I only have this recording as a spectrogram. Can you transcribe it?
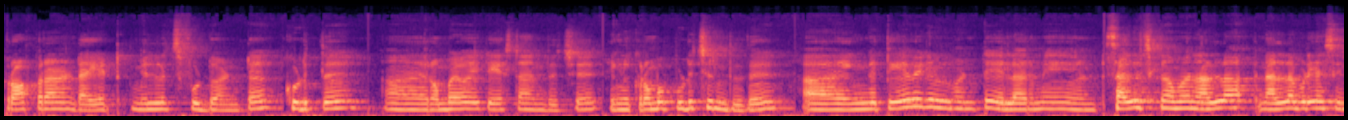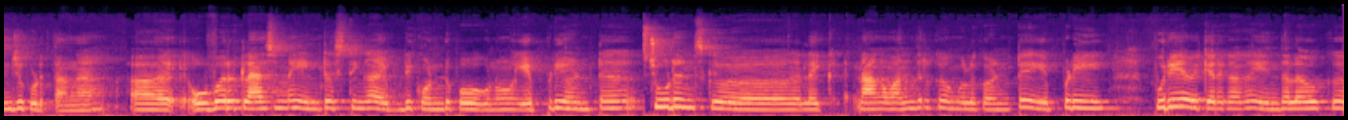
ப்ராப்பரான டயட் மில்லட்ஸ் ஃபுட் வந்துட்டு கொடுத்து ரொம்பவே டேஸ்ட்டாக இருந்துச்சு. எங்களுக்கு ரொம்ப பிடிச்சிருந்தது. எங்கள் தேவைகள் வந்துட்டு எல்லாருமே வந்துட்டு சகிச்சுக்காம நல்லா நல்லபடியாக செஞ்சு கொடுத்தாங்க. ஒவ்வொரு கிளாஸுமே இன்ட்ரெஸ்டிங்காக எப்படி கொண்டு போகணும் எப்படி வந்துட்டு ஸ்டூடெண்ட்ஸ்க்கு லைக் நாங்கள் வந்திருக்கவங்களுக்கு வந்துட்டு எப்படி புரிய வைக்கிறதுக்காக எந்த அளவுக்கு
